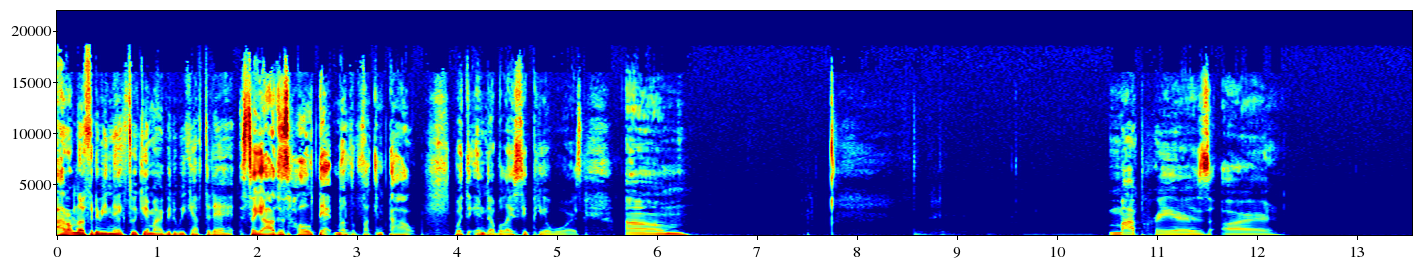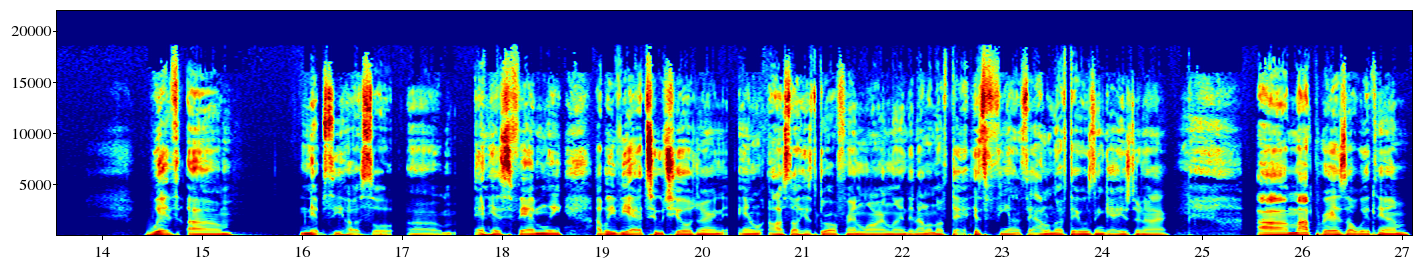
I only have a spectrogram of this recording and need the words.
I don't know if it'll be next week. It might be the week after that. So y'all just hold that motherfucking thought with the NAACP awards. Um, my prayers are with um, Nipsey Hussle um, and his family. I believe he had two children and also his girlfriend Lauren London. I don't know if that his fiance. I don't know if they was engaged or not. Um, my prayers are with him.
